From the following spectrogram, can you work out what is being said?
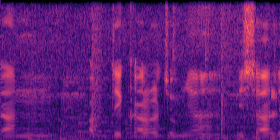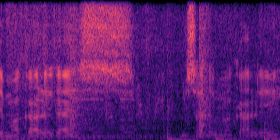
dan optical zoomnya bisa lima kali guys. Bisa lima kali.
